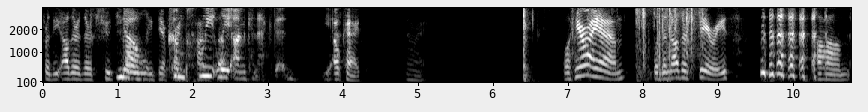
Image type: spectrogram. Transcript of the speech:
for the other. They're two no, totally different. Completely concepts. unconnected. Yeah. Okay. All right. Well, here I am with another series. um,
